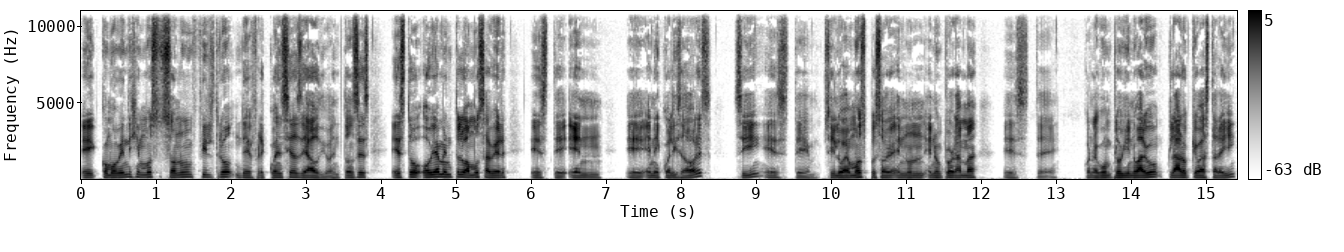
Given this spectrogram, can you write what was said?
eh, como bien dijimos, son un filtro de frecuencias de audio. Entonces, esto obviamente lo vamos a ver este, en, eh, en ecualizadores, ¿sí? Este, si lo vemos pues en un, en un programa este, con algún plugin o algo, claro que va a estar ahí.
